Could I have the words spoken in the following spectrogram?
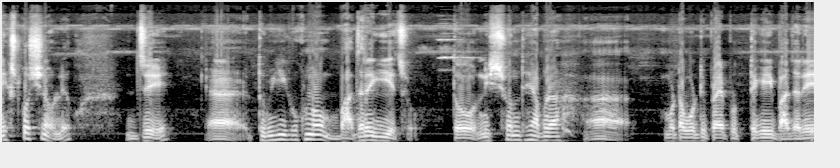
নেক্সট কোশ্চেন হলো যে তুমি কি কখনো বাজারে গিয়েছো? তো নিঃসন্দেহে আমরা মোটামুটি প্রায় প্রত্যেকেই বাজারে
